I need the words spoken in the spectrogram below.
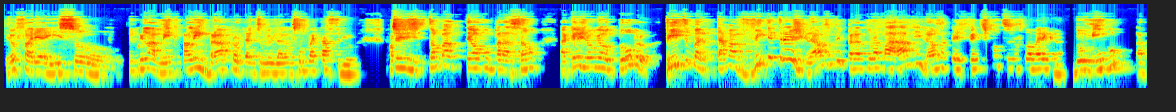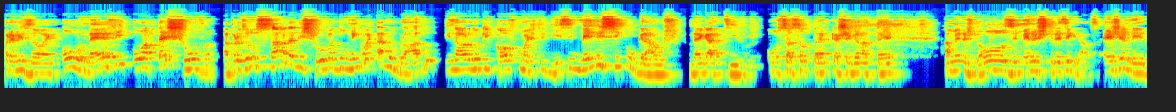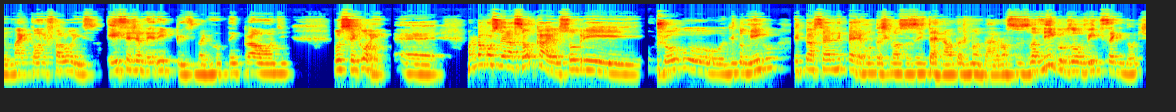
Eu faria isso tranquilamente para lembrar para o Jacksonville Jaguars como vai estar frio. Só para ter uma comparação, aquele jogo em outubro, Pittsburgh estava 23 graus, uma temperatura maravilhosa, perfeita de condições no futebol americano. Domingo, a previsão é ou neve ou até chuva. A previsão no sábado é de chuva, domingo vai estar nublado e na hora do kickoff, como a gente disse, menos 5 graus negativos, com sensação térmica chegando até a menos 12, menos 13 graus. É janeiro, Mike Tony falou isso. Esse é janeiro em Pittsburgh, não tem para onde você correr. É, mas uma consideração, Caio, sobre o jogo de domingo, tem uma série de perguntas que nossos internautas mandaram, nossos amigos, ouvintes, seguidores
